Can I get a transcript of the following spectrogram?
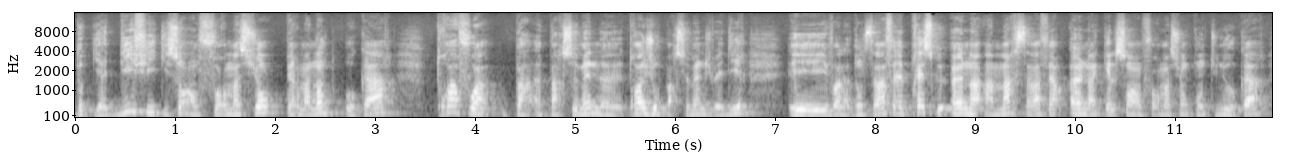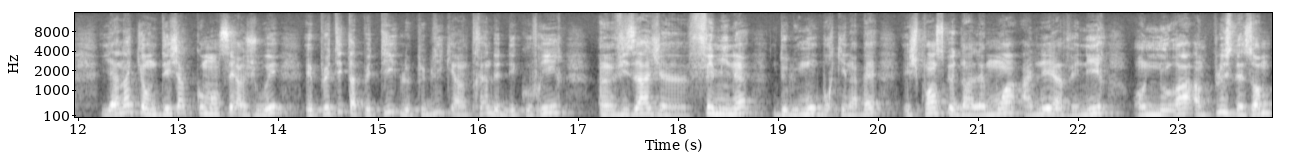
Donc il y a 10 filles qui sont en formation permanente au CAR, trois fois par, semaine, euh, trois jours par semaine, je vais dire. Et voilà, donc ça va faire presque un an à mars, ça va faire un an qu'elles sont en formation continue au CAR. Il y en a qui ont déjà commencé à jouer, et petit à petit, le public est en train de découvrir un visage euh, féminin de l'humour burkinabé. Et je pense que dans les mois, années à venir, on aura, en plus des hommes,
